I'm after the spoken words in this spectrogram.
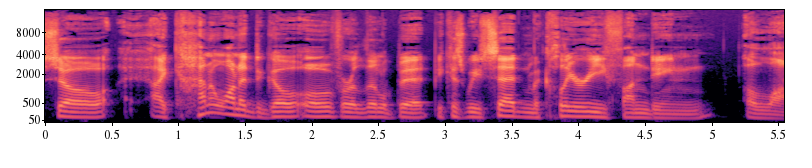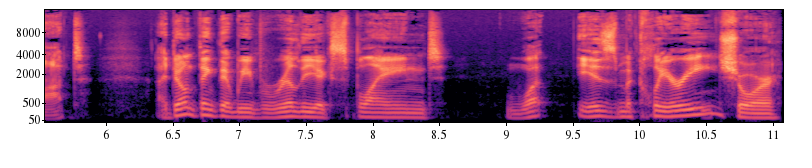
so I kind of wanted to go over a little bit because we've said McCleary funding a lot. I don't think that we've really explained what is McCleary. Sure.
